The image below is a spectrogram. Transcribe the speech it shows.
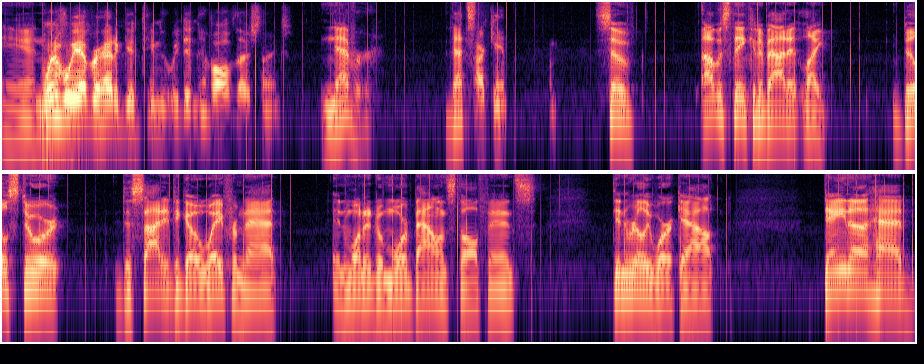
and When have we ever had a good team that we didn't have all of those things? never. That's I can't. so I was thinking about it like Bill Stewart decided to go away from that and wanted a more balanced offense. Didn't really work out. Dana had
